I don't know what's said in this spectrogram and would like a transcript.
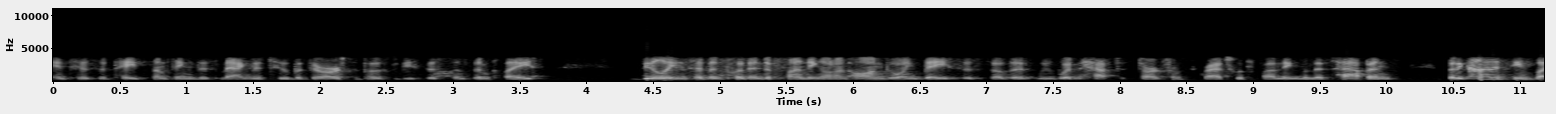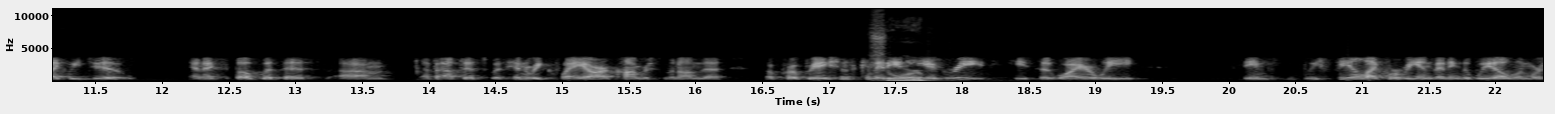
anticipate something of this magnitude, but there are supposed to be systems in place. Billions have been put into funding on an ongoing basis so that we wouldn't have to start from scratch with funding when this happens. But it kind of seems like we do. And I spoke with this um, about this with Henry Cuellar, congressman on the Appropriations Committee, sure. and he agreed. He said, "Why are we seem we feel like we're reinventing the wheel when we're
